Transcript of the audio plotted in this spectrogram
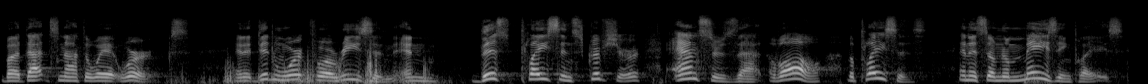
But that's not the way it works. And it didn't work for a reason. And this place in Scripture answers that of all the places. And it's an amazing place.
